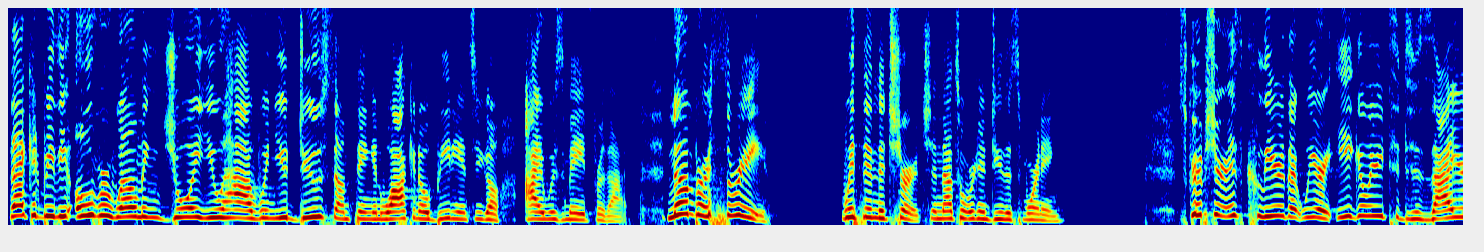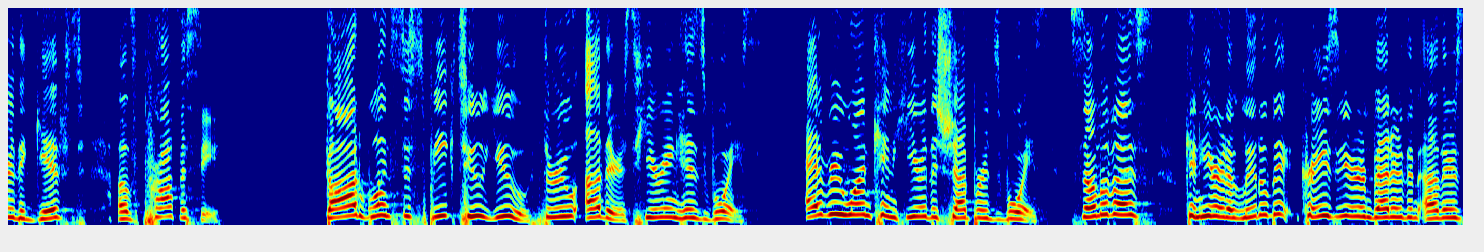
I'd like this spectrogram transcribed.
That could be the overwhelming joy you have when you do something and walk in obedience. And you go, I was made for that. Number three, within the church, and that's what we're going to do this morning. Scripture is clear that we are eagerly to desire the gift of prophecy. God wants to speak to you through others hearing his voice. Everyone can hear the shepherd's voice. Some of us can hear it a little bit crazier and better than others,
